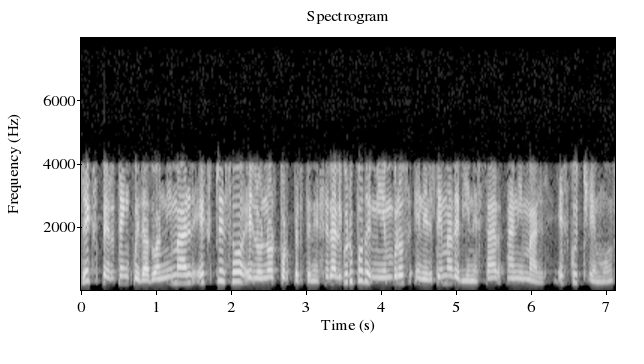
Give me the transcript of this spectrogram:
La experta en cuidado animal expresó el honor por pertenecer al grupo de miembros en el tema de bienestar animal. Escuchemos.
